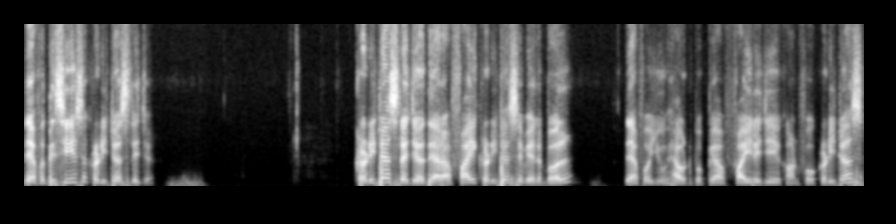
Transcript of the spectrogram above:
Therefore, this is a creditors ledger. Creditors ledger, there are five creditors available. Therefore, you have to prepare five ledger account for creditors.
